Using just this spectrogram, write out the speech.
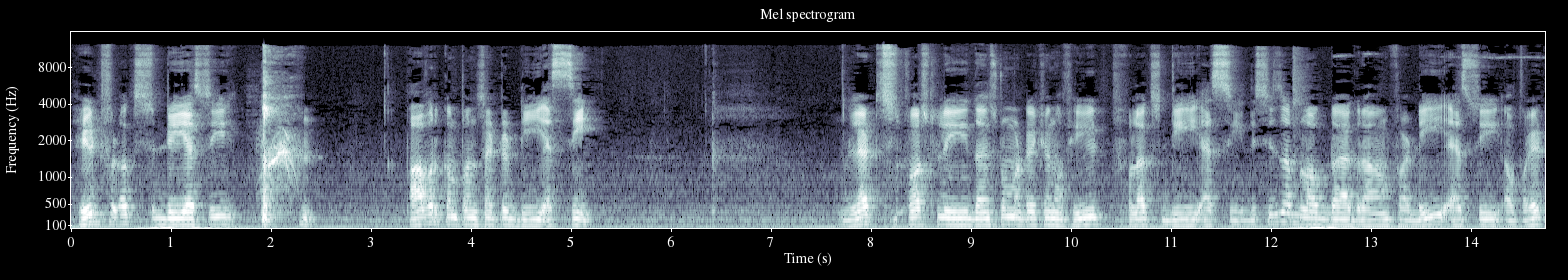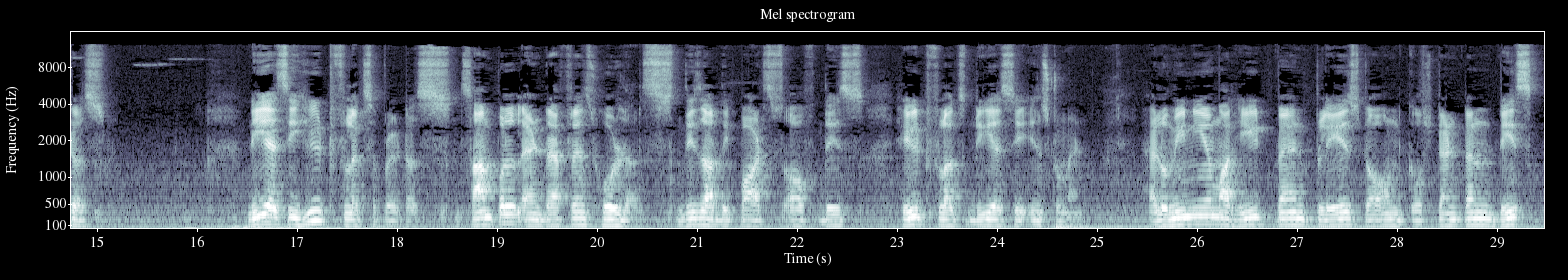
Heat flux DSC power compensated DSC. Let's firstly the instrumentation of heat flux DSC. This is a block diagram for DSC operators. DSC heat flux operators, sample and reference holders. These are the parts of this heat flux DSC instrument. Aluminium or heat pan placed on Constantan disc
